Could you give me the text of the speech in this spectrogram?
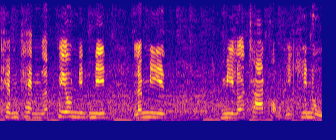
เค็มเค็มๆและเปรี้ยวนิดๆและมีมีรสชาติของพริกขี้หนู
